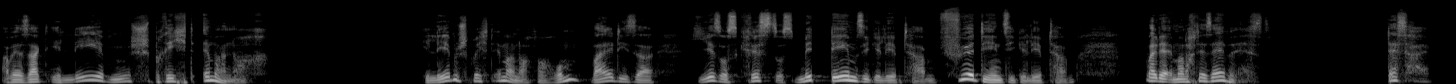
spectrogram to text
Aber er sagt, ihr Leben spricht immer noch. Ihr Leben spricht immer noch. Warum? Weil dieser Jesus Christus, mit dem sie gelebt haben, für den sie gelebt haben, weil der immer noch derselbe ist. Deshalb.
